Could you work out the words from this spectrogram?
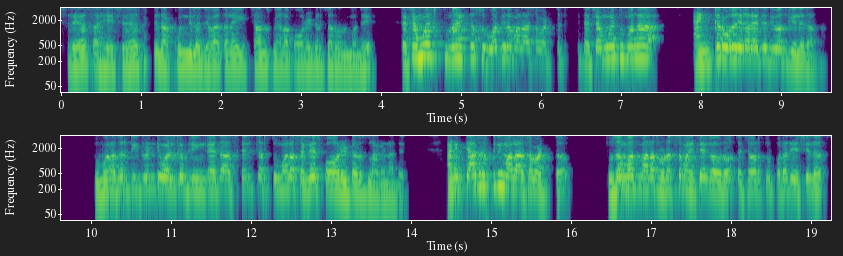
श्रेयस आहे. श्रेयसने दाखवून दिलं. जेव्हा त्याला एक चान्स मिळाला पॉवर हिटरच्या रोलमध्ये त्याच्यामुळेच पुन्हा एकदा सुरुवातीला मला असं वाटतं की त्याच्यामुळे तुम्हाला अँकर वगैरे करायचे दिवस गेले आता. तुम्हाला जर टी ट्वेंटी वर्ल्ड कप जिंकायचा असेल तर तुम्हाला सगळेच पॉवर हिटर्स लागणार आहेत. आणि त्या दृष्टीने मला असं वाटतं तुझं मत मला थोडंसं माहिती आहे गौरव त्याच्यावर तू परत येशीलच.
